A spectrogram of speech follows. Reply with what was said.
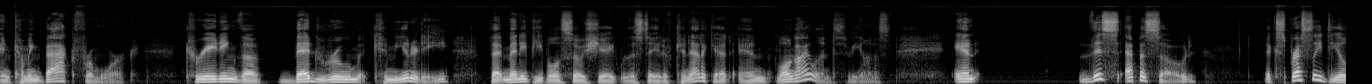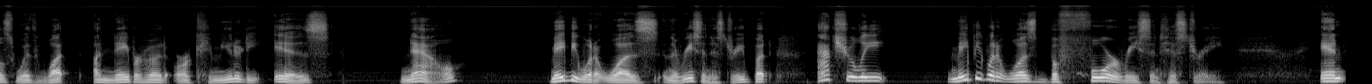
and coming back from work, creating the bedroom community that many people associate with the state of Connecticut and Long Island, to be honest. And this episode expressly deals with what a neighborhood or community is now, maybe what it was in the recent history, but actually maybe what it was before recent history. And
